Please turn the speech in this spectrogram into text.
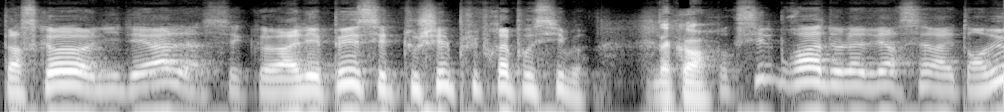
Parce que l'idéal, c'est qu'à l'épée, c'est de toucher le plus près possible. D'accord. Donc si le bras de l'adversaire est tendu,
